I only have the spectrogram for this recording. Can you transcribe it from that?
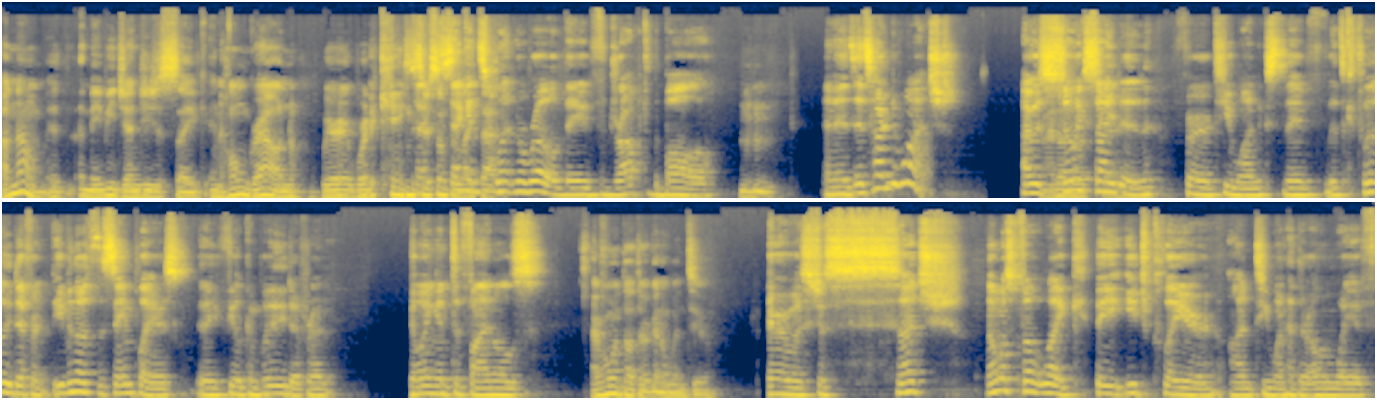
I don't know. It, maybe Gen G just like in home ground, we're we're the kings or something like that. Second split in a row, they've dropped the ball, hmm and it's it's hard to watch. I was I so excited for T1 because they've it's completely different. Even though it's the same players, they feel completely different. Going into finals, Everyone thought they were gonna win too. there was just such it almost felt like they each player on T1 had their own way of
